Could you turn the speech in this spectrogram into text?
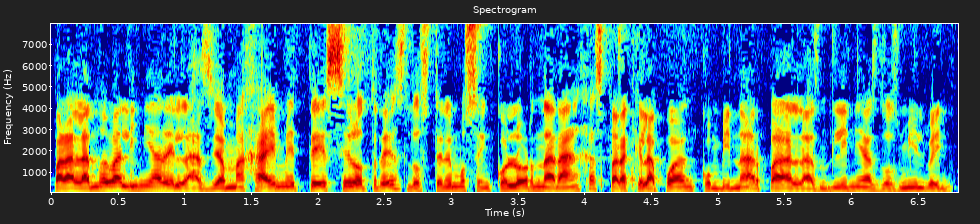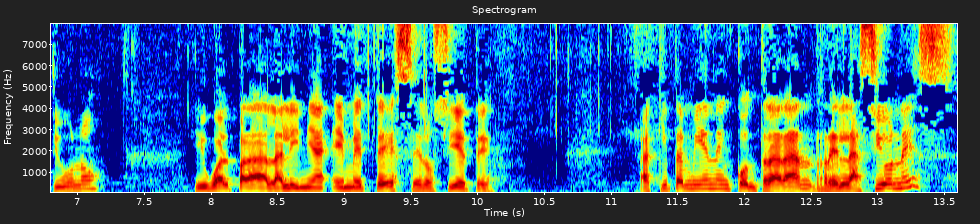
Para la nueva línea de las Yamaha MT-03 los tenemos en color naranjas para que la puedan combinar para las líneas 2021. Igual para la línea MT-07. Aquí también encontrarán relaciones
